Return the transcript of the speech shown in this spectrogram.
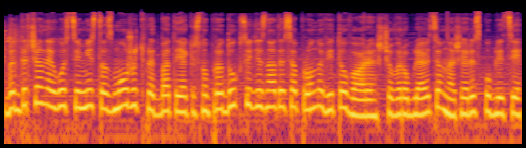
Бендерчани і гості міста зможуть придбати якісну продукцію, дізнатися про нові товари, що виробляються в нашій республіці.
